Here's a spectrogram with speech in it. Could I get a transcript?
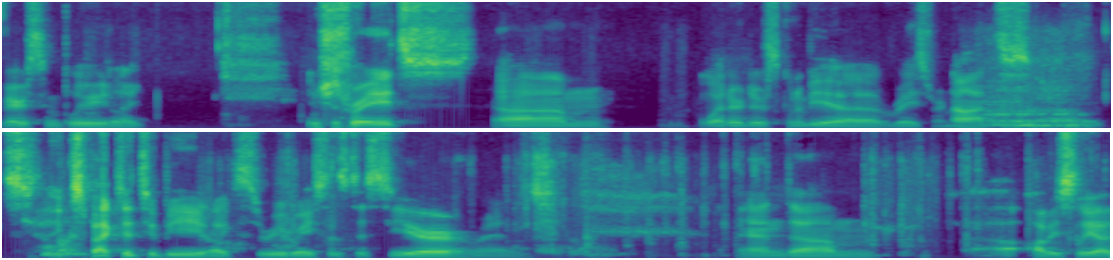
very simply like interest rates, um, whether there's going to be a race or not. It's expected to be like three races this year, and and um, uh, obviously a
